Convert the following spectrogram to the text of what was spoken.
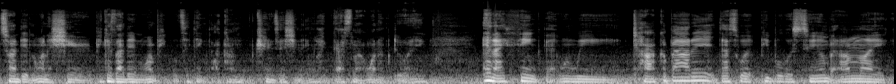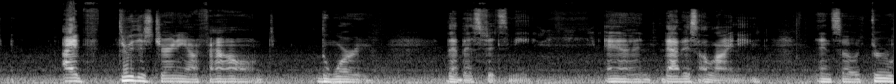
so I didn't want to share it because I didn't want people to think like I'm transitioning. Like that's not what I'm doing. And I think that when we talk about it, that's what people assume. But I'm like, I've through this journey, I found the word that best fits me, and that is aligning. And so through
